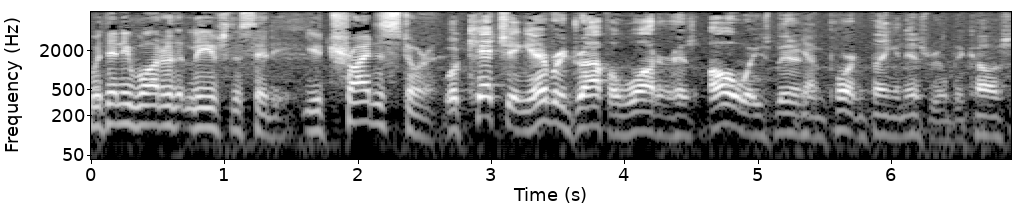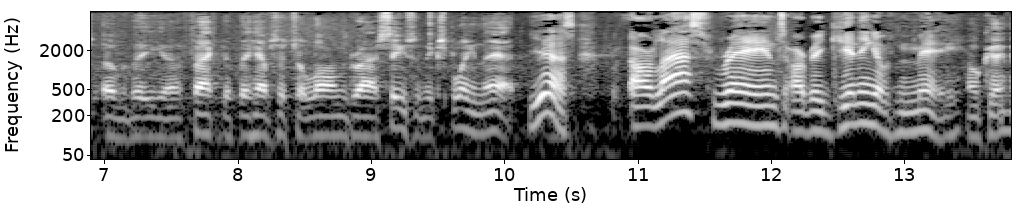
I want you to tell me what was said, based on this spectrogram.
with any water that leaves the city. You try to store it. Well, catching every drop of water has always been an Yep. important thing in Israel because of the uh, fact that they have such a long dry season. Explain that. Yes, our last rains are beginning of May, Okay.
